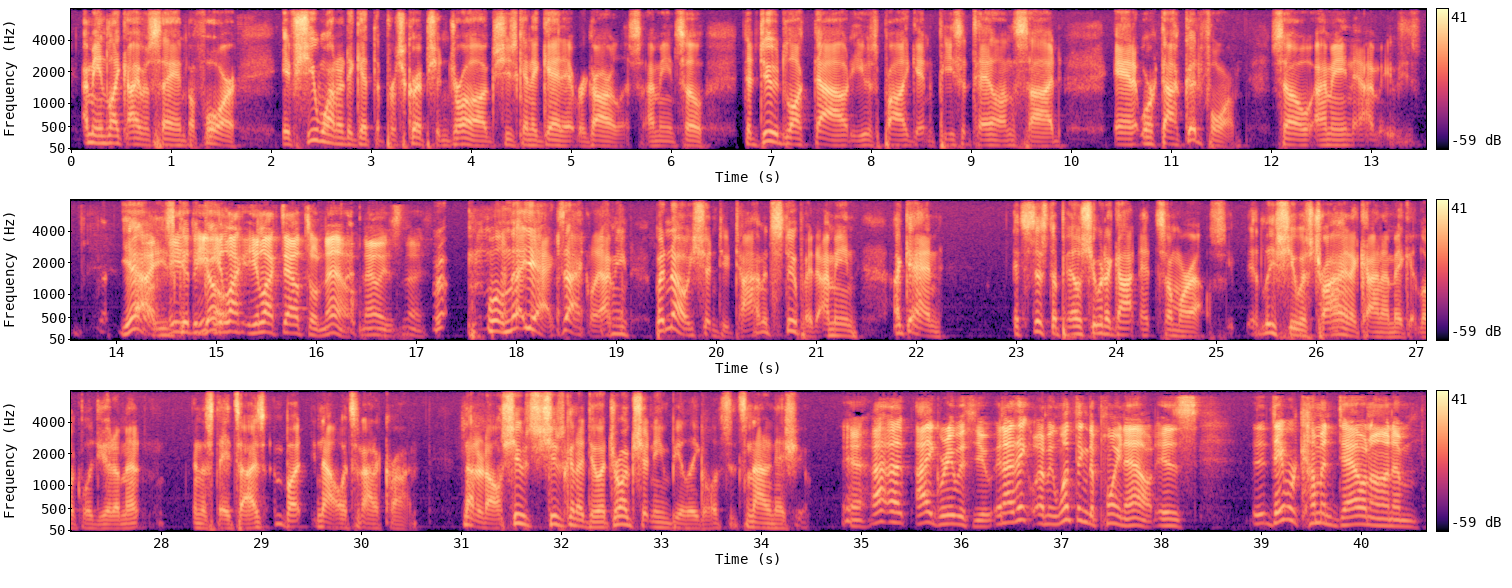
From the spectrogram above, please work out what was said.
I mean, like I was saying before, if she wanted to get the prescription drug, she's going to get it regardless. I mean, so the dude lucked out. He was probably getting a piece of tail on the side, and it worked out good for him. So I mean, I mean, yeah, he's he, good to he, go. He lucked, he lucked out till now. Now he's no. well, no, yeah, exactly. I mean, but no, he shouldn't do time. It's stupid. I mean, again, it's just a pill. She would have gotten it somewhere else. At least she was trying to kind of make it look legitimate in the state's eyes. But no, it's not a crime. Not at all. She was she was going to do it. Drugs shouldn't even be illegal. It's it's not an issue. Yeah, I, I I agree with you, and I think I mean one thing to point out is they were coming down on him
